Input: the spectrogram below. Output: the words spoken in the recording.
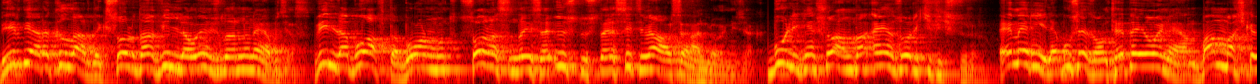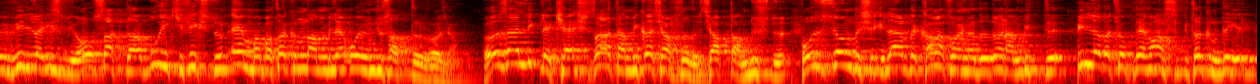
Bir diğer akıllardaki soru da Villa oyuncularını ne yapacağız? Villa bu hafta Bournemouth sonrasında ise üst üste City ve Arsenal'le oynayacak. Bu ligin şu anda en zor iki fikstürü. Emery ile bu sezon tepeye oynayan bambaşka bir Villa izliyor olsak da bu iki fikstür en baba takımdan bile oyuncu sattırır hocam. Özellikle Cash zaten birkaç haftadır çaptan düştü. Pozisyon dışı ileride kanat oynadığı dönem bitti. Villa da çok defansif bir takım değil.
